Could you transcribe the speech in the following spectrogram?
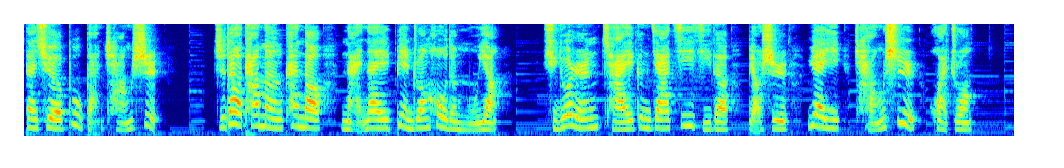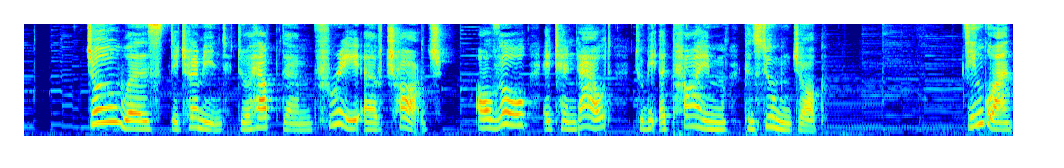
但却不敢尝试。直到他们看到奶奶变装后的模样，许多人才更加积极地表示愿意尝试化妆。Joe was determined to help them free of charge, although it turned out to be a time-consuming job. 尽管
